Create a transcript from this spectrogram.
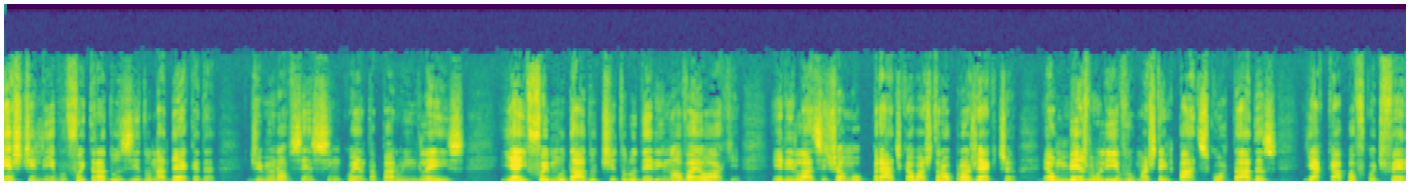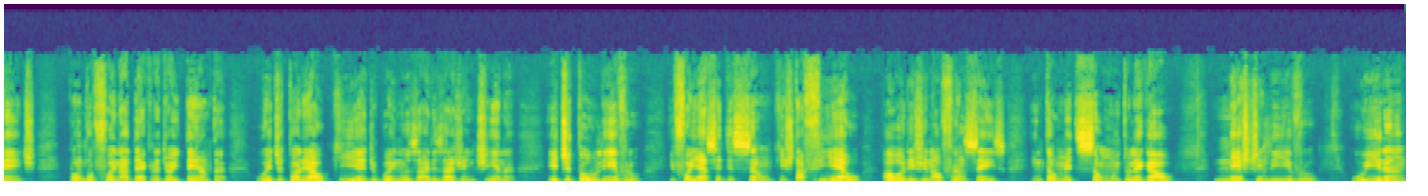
Este livro foi traduzido na década de 1950 para o inglês e aí foi mudado o título dele em Nova York. Ele lá se chamou Practical Astral Projection. É o mesmo livro, mas tem partes cortadas e a capa ficou diferente. Quando foi na década de 80, o editorial Kier, de Buenos Aires, Argentina, editou o livro e foi essa edição que está fiel ao original francês. Então, uma edição muito legal. Neste livro, o Irã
